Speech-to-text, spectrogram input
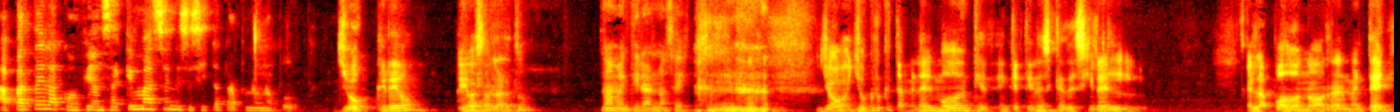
aparte de la confianza, ¿qué más se necesita para poner un apodo? Yo creo. ¿Ibas a hablar tú? No, mentira, no sé. Yo, yo creo que también el modo en que, en que tienes que decir el, el apodo, ¿no? Realmente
